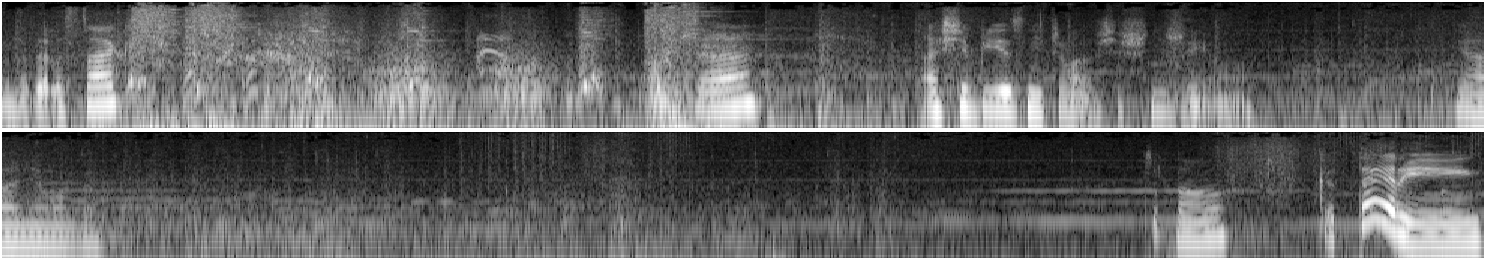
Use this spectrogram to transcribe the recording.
No teraz tak. Dobrze. A się bije z niczym, ale przecież nie żyją. Ja nie mogę. To? Catering!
